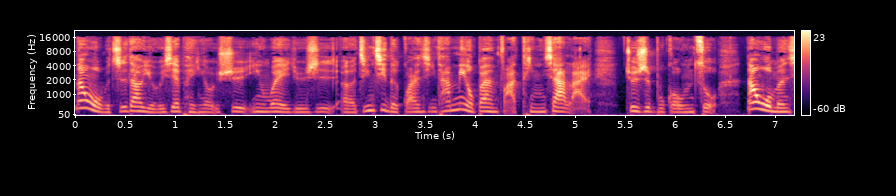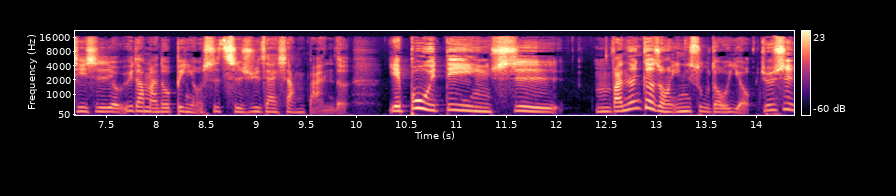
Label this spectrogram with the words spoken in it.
那我们知道有一些朋友是因为就是呃经济的关系，他没有办法停下来，就是不工作。那我们其实有遇到蛮多病友是持续在上班的，也不一定是嗯，反正各种因素都有。就是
